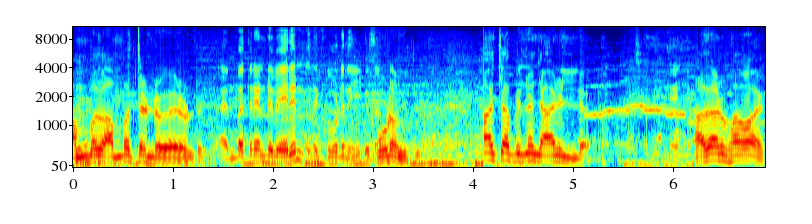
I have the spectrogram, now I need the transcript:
അമ്പത് അമ്പത്തിരണ്ട് പേരുണ്ട്. അൻപത്തിരണ്ട് പേരും ഇതിൽ കൂടെ നിൽക്കുന്നു. കൂടെ നിൽക്കും ആച്ചാൽ പിന്നെ ഞാനില്ല. അതാണ് ഭഗവാൻ.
